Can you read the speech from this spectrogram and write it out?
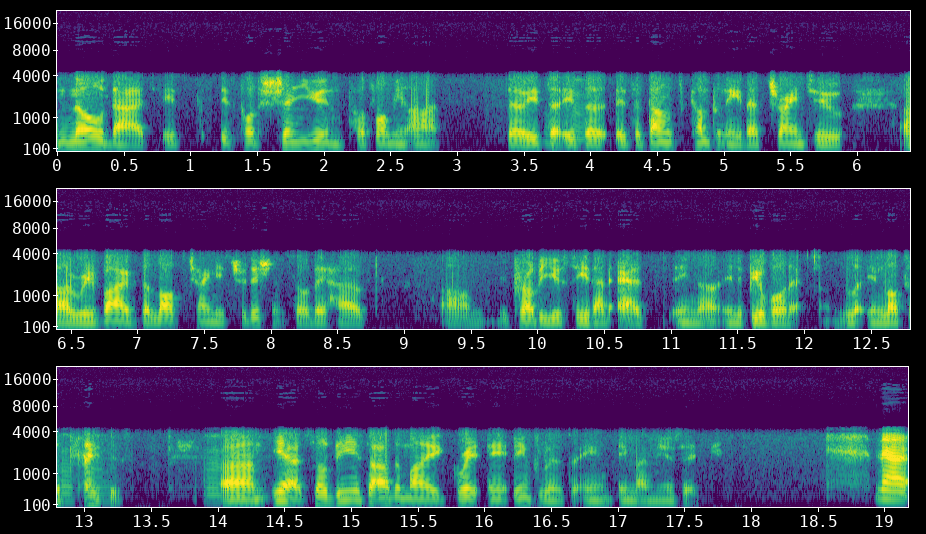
know that it's it's called Shen Yun Performing Arts. So it's mm-hmm. a it's a it's a dance company that's trying to uh, revive the lost Chinese tradition. So they have um, probably you see that ads in uh, in the billboard in lots of mm-hmm. places. Mm-hmm. Um, yeah, so these are the, my great influence in, in my music. Now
